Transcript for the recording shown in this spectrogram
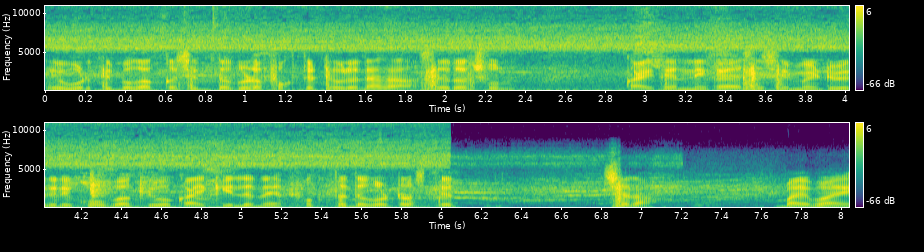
हे वरती बघा कसे दगडं फक्त ठेवले ना का असं रचून. काय त्यांनी काय असं सिमेंट वगैरे कोबा किंवा काय केलं नाही फक्त दगड रचतात. चला बाय बाय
